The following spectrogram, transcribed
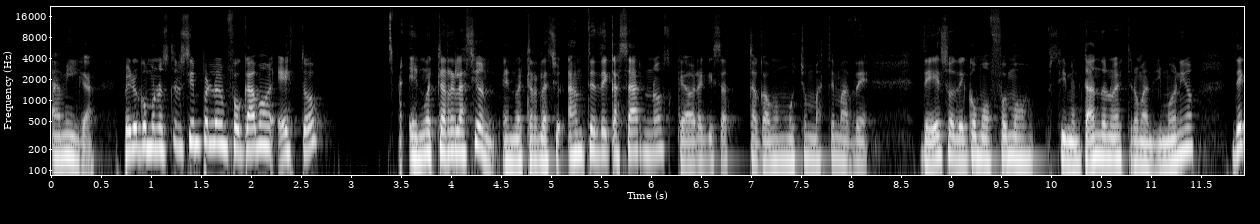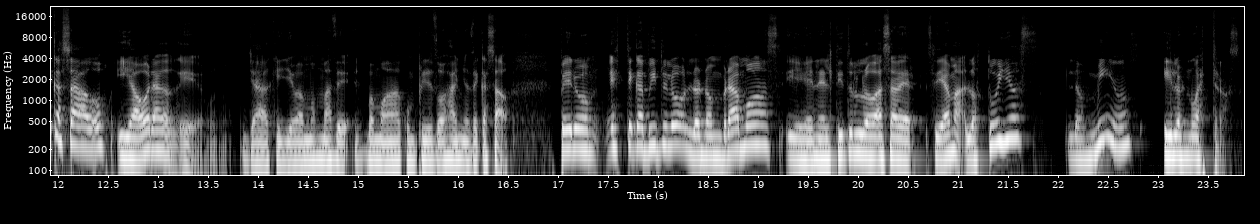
amiga. Pero como nosotros siempre lo enfocamos esto en nuestra relación, en nuestra relación antes de casarnos, que ahora quizás tocamos muchos más temas de de eso, de cómo fuimos cimentando nuestro matrimonio de casados y ahora eh, ya que llevamos más de, vamos a cumplir dos años de casados. Pero este capítulo lo nombramos y en el título lo vas a ver. Se llama Los tuyos, los míos y los nuestros.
